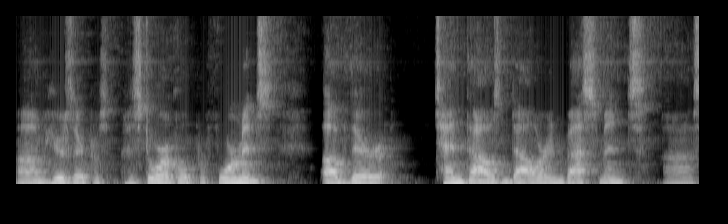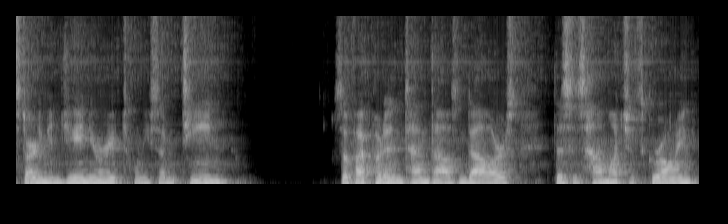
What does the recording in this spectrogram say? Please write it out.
Um, here's their historical performance of their $10,000 investment uh, starting in January 2017 so if I put in ten thousand dollars, this is how much it's growing.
